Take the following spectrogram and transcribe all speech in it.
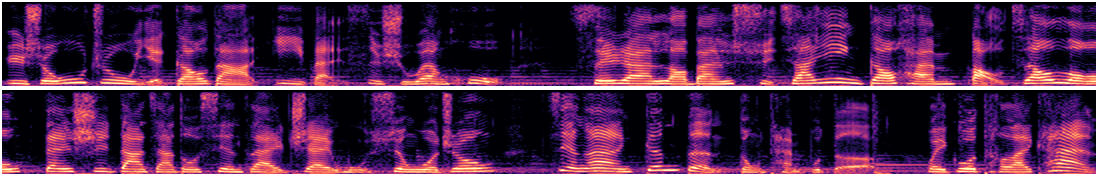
预售屋主也高达一百四十万户。虽然老板许家印高喊保交楼，但是大家都陷在债务漩涡中，建案根本动弹不得。回过头来看，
